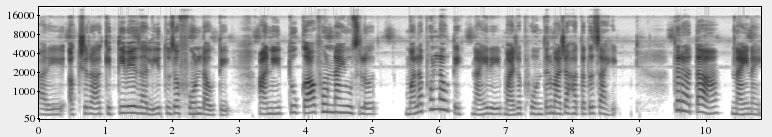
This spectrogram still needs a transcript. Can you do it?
अरे अक्षरा किती वेळ झाली तुझा फोन लावते? आणि तू का फोन नाही उचलत? मला फोन लावते? नाही रे माझा फोन तर माझ्या हातातच आहे. तर आता नाही नाही.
